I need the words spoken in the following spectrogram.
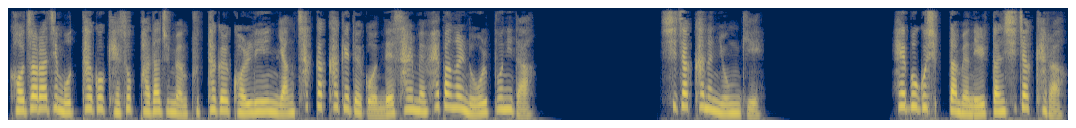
거절하지 못하고 계속 받아주면 부탁을 권리인 양 착각하게 되고 내 삶에 회방을 놓을 뿐이다. 시작하는 용기. 해보고 싶다면 일단 시작해라.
